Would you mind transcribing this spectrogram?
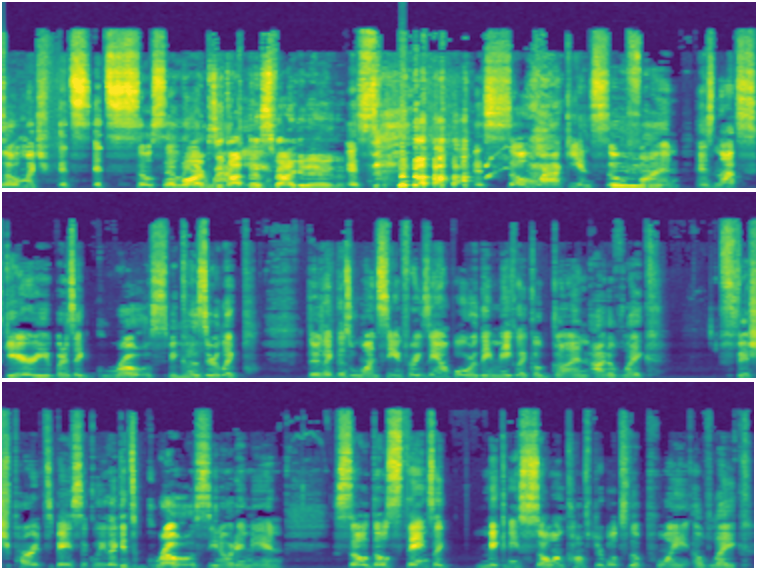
so much it's it's so silly. Well, Barbs, and you got wacky. this faggot in. It's it's so wacky and so fun. And it's not scary, but it's like gross mm-hmm. because they're like there's like this one scene, for example, where they make like a gun out of like fish parts, basically. Like it's gross, you know what I mean? So those things like make me so uncomfortable to the point of like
